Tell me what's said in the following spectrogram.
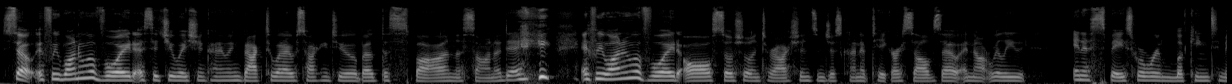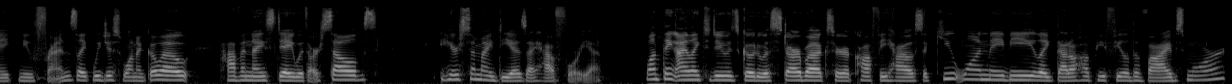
So, if we want to avoid a situation, kind of going back to what I was talking to you about the spa and the sauna day, if we want to avoid all social interactions and just kind of take ourselves out and not really in a space where we're looking to make new friends, like we just want to go out, have a nice day with ourselves, here's some ideas I have for you. One thing I like to do is go to a Starbucks or a coffee house, a cute one maybe, like that'll help you feel the vibes more,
